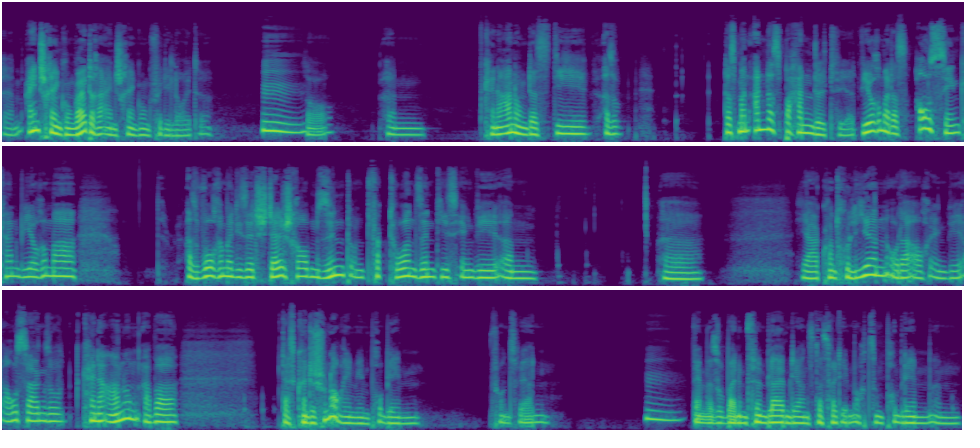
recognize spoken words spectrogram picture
ähm, Einschränkung, weitere Einschränkung für die Leute. Mhm. So, ähm, keine Ahnung, dass die, also, dass man anders behandelt wird, wie auch immer das aussehen kann, wie auch immer, also wo auch immer diese Stellschrauben sind und Faktoren sind, die es irgendwie ähm, äh, ja kontrollieren oder auch irgendwie aussagen, so keine Ahnung, aber das könnte schon auch irgendwie ein Problem für uns werden. Hm. Wenn wir so bei dem Film bleiben, der uns das halt eben auch zum Problem ähm,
